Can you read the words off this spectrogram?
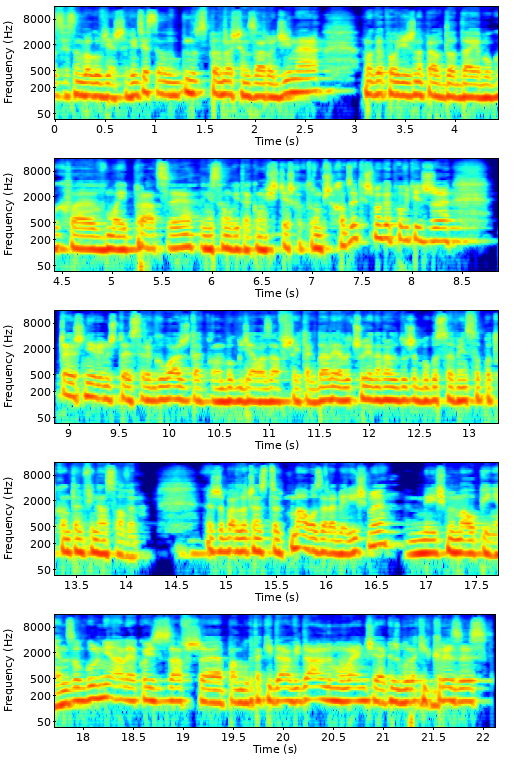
Jestem Bogu wdzięczny, więc jestem z pewnością za rodzinę. Mogę powiedzieć, że naprawdę oddaję Bogu chwałę w mojej pracy. Niesamowita taką ścieżkę, którą przechodzę. I też mogę powiedzieć, że też nie wiem, czy to jest reguła, że tak Pan Bóg działa zawsze i tak dalej, ale czuję naprawdę duże błogosławieństwo pod kątem finansowym. Że bardzo często mało zarabialiśmy, mieliśmy mało pieniędzy ogólnie, ale jakoś zawsze Pan Bóg taki w idealnym momencie, jak już był taki kryzys,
